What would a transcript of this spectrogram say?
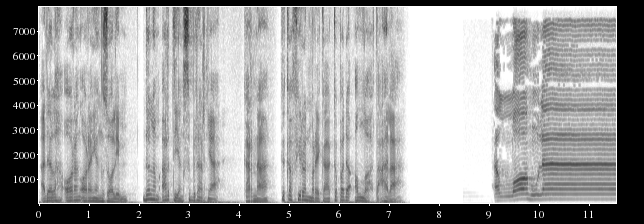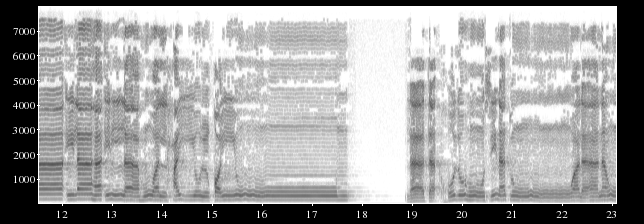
adalah orang-orang yang zolim dalam arti yang sebenarnya karena kekafiran mereka kepada Allah Ta'ala. الله لا إله إلا هو الحي القيوم. لا تأخذه سنة ولا نوم.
